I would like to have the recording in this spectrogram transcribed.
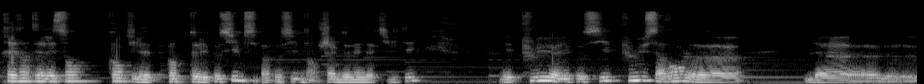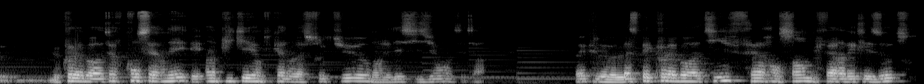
très intéressant quand, elle est possible. C'est pas possible dans chaque domaine d'activité. Mais plus elle est possible, plus ça rend le, collaborateur concerné et impliqué, en tout cas dans la structure, dans les décisions, etc. Avec l'aspect collaboratif, faire ensemble, faire avec les autres,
